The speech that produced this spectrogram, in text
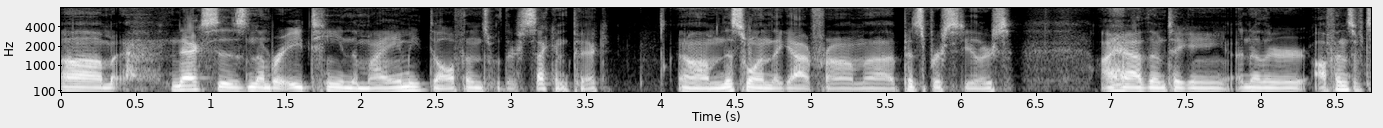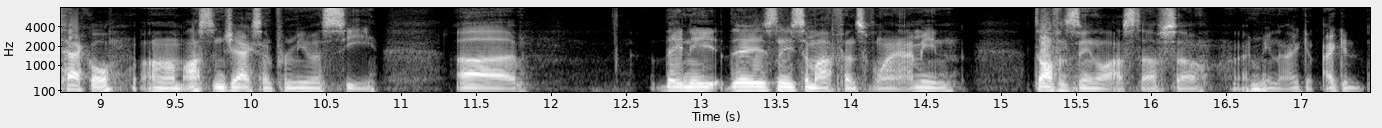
um, next is number 18, the Miami Dolphins with their second pick. Um, this one they got from uh, Pittsburgh Steelers. I have them taking another offensive tackle, um, Austin Jackson from USC. Uh, they need they just need some offensive line. I mean, Dolphins need a lot of stuff, so I mean, I could I could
